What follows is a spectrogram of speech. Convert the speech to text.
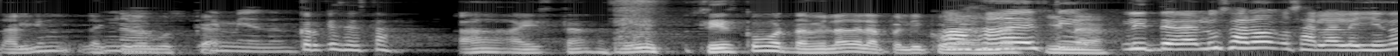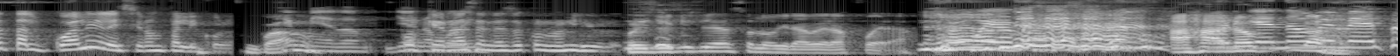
alguien la quiere No, buscar. qué miedo. Creo que es esta. Ah, ahí está. Sí, es como también la de la película Ajá, es que literal usaron, o sea, la leyenda tal cual y le hicieron película. Guau. Qué miedo. Ya ¿Por qué no, hacen eso con los libros? Pues yo quisiera solo ir a ver afuera. No voy a ver. Ajá, ¿Por qué no, me meto?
